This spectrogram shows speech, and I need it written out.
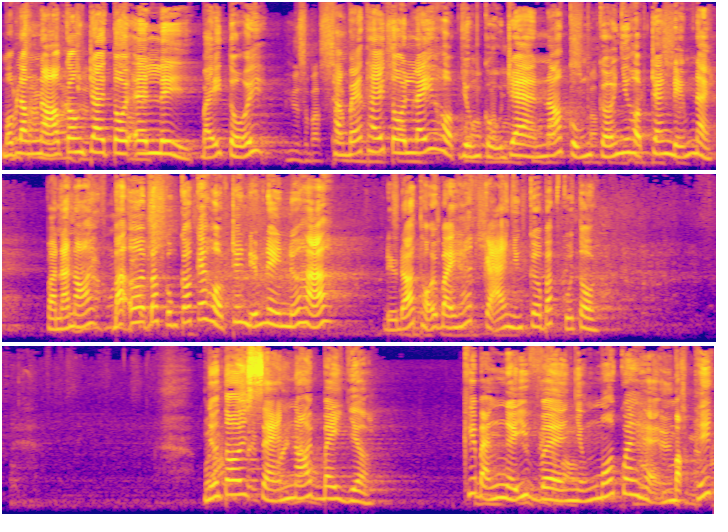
Một lần nọ con trai tôi Eli, 7 tuổi, thằng bé thấy tôi lấy hộp dụng cụ ra, nó cũng cỡ như hộp trang điểm này. Và nó nói, bà ơi, ba cũng có cái hộp trang điểm này nữa hả? Điều đó thổi bay hết cả những cơ bắp của tôi. Nhưng tôi sẽ nói bây giờ, khi bạn nghĩ về những mối quan hệ mật thiết,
